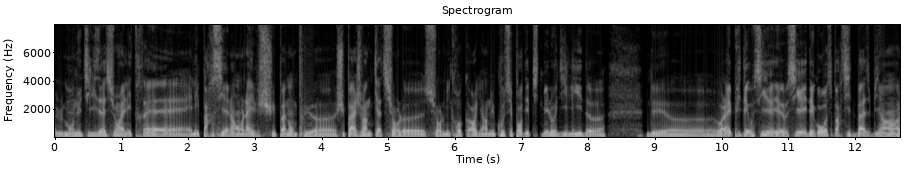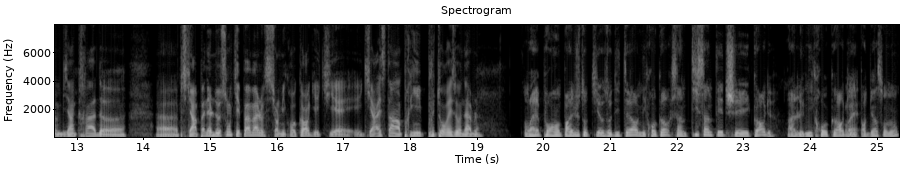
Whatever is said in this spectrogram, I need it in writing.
mon utilisation, elle est très, elle est partielle hein, en live. Je suis pas non plus, euh, je suis pas H24 sur le sur le micro Korg. Hein. Du coup, c'est pour des petites mélodies lead, euh, des euh, voilà, et puis des aussi et aussi et des grosses parties de basse bien bien crades. Euh, parce qu'il y a un panel de son qui est pas mal aussi sur le micro Korg et qui est et qui reste à un prix plutôt raisonnable. Ouais, pour en parler juste aux, petits, aux auditeurs, le micro Korg, c'est un petit synthé de chez Korg, le micro Korg, il porte bien son nom,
